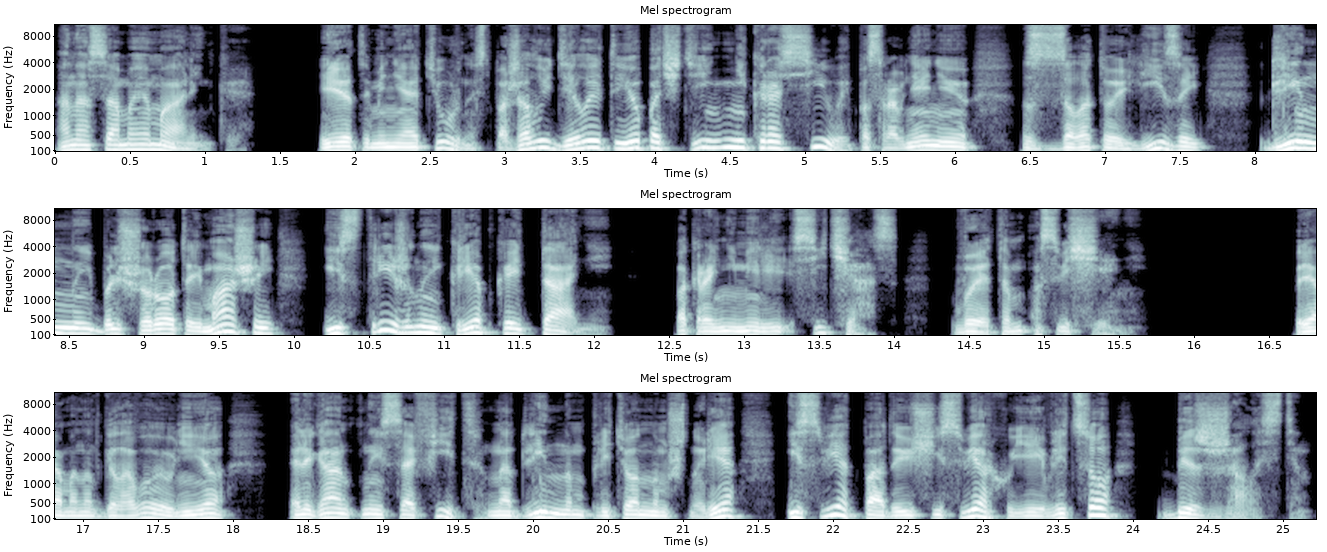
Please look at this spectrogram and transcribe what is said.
она самая маленькая. И эта миниатюрность, пожалуй, делает ее почти некрасивой по сравнению с золотой Лизой, длинной большеротой Машей и стриженной крепкой Таней, по крайней мере, сейчас, в этом освещении. Прямо над головой у нее элегантный софит на длинном плетенном шнуре, и свет, падающий сверху ей в лицо, безжалостен.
